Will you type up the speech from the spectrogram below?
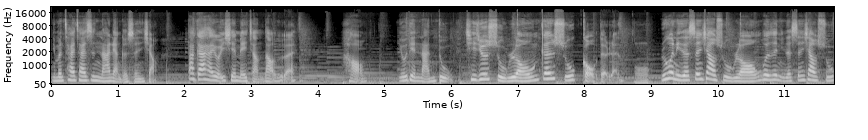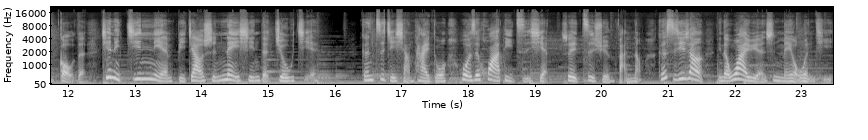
你们猜猜是哪两个生肖？大概还有一些没讲到，对不对？好，有点难度。其实就是属龙跟属狗的人哦。如果你的生肖属龙，或者是你的生肖属狗的，其实你今年比较是内心的纠结，跟自己想太多，或者是画地自限，所以自寻烦恼。可是实际上你的外缘是没有问题，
